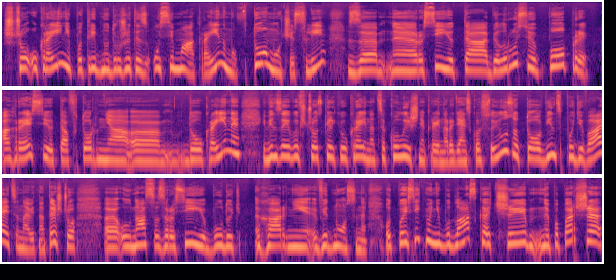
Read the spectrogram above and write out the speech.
що Україні потрібно дружити з усіма країнами, в тому числі з е, Росією та Білорусією, попри агресію та вторгнення вторгнення е, до України. І він заявив, що оскільки Україна це колишня країна радянського союзу, то він сподівається навіть на те, що е, у нас з Росією будуть гарні відносини. От поясніть мені, будь ласка, чи по перше.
